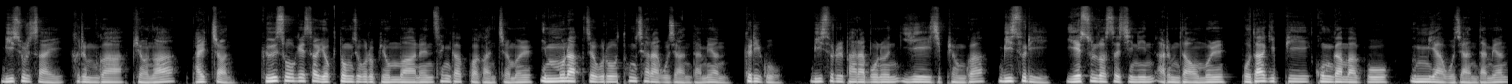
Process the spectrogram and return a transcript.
미술사의 흐름과 변화, 발전, 그 속에서 역동적으로 변모하는 생각과 관점을 인문학적으로 통찰하고자 한다면 그리고 미술을 바라보는 이해의 지평과 미술이 예술로서 지닌 아름다움을 보다 깊이 공감하고 음미하고자 한다면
